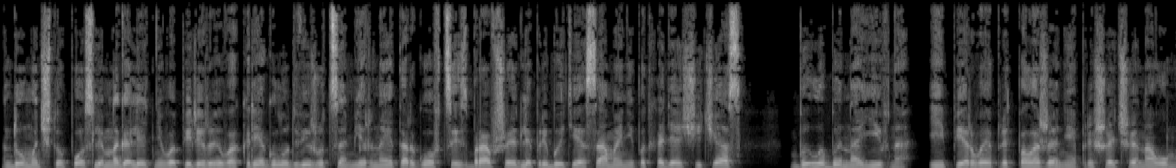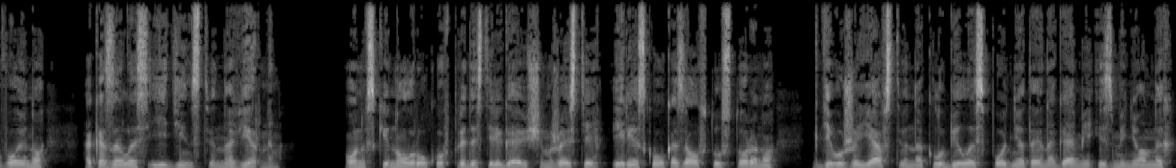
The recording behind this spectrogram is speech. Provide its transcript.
Думать, что после многолетнего перерыва к Регулу движутся мирные торговцы, избравшие для прибытия самый неподходящий час – было бы наивно, и первое предположение, пришедшее на ум воину, оказалось единственно верным. Он вскинул руку в предостерегающем жесте и резко указал в ту сторону, где уже явственно клубилась поднятая ногами измененных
